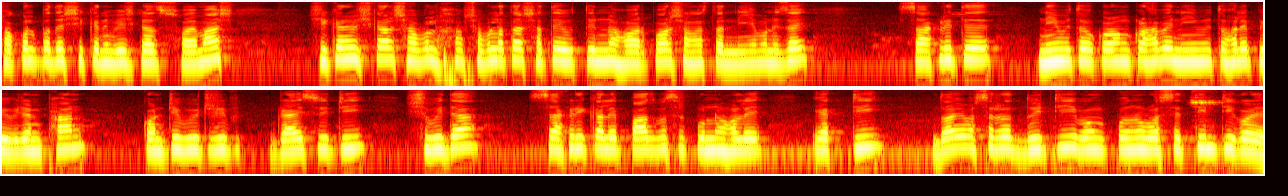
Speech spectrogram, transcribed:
সকল পদের শিক্ষানিবিষ্কার ছয় মাস। শিক্ষানিবিষ্কার সফল, সফলতার সাথে উত্তীর্ণ হওয়ার পর সংস্থার নিয়ম অনুযায়ী চাকরিতে নিয়মিতকরণ করা হবে। নিয়মিত হলে প্রিভিডেন্ট ফান্ড কন্ট্রিবিউটরি গ্র্যাচুইটি সুবিধা, চাকরিকালে পাঁচ বছর পূর্ণ হলে একটি, দশ বছরের দুইটি এবং পনেরো বছরের তিনটি করে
